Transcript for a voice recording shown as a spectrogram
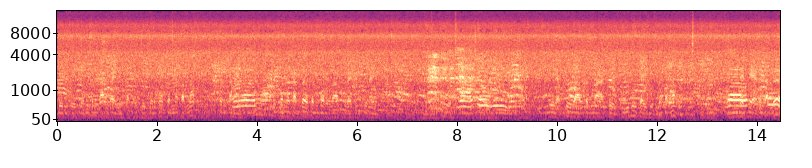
เป็นสิ่งที่เป็นกลางไปเลยครับเป็นสิ่งที่เป็นะครับเนาะเป็นการเป็นคนนะครับเด้อเป็นบริวารอะไรเป็นที่ไหนครับ นี่แหละคือว่าเป็นมาสู่ที่ผู้ใจบุญนะครับเนาะครับแก่นะครับเด้อ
